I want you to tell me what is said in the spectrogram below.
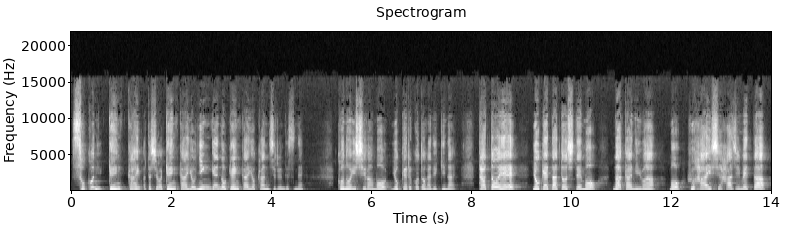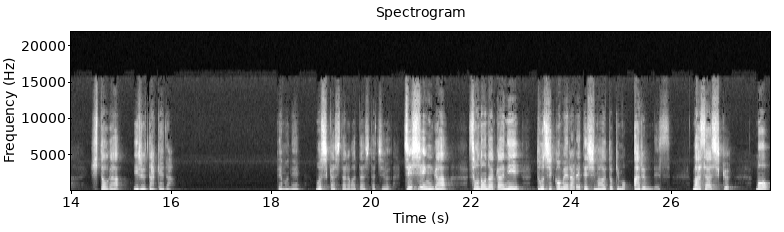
そこに限界私は限界を人間の限界を感じるんですね。この石はもう避けることができない。たとえ避けたとしても中にはもう腐敗し始めた人がいるだけだ。でもねもしかしたら私たち自身がその中に閉じ込められてしまう時もあるんです。まさしくもう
